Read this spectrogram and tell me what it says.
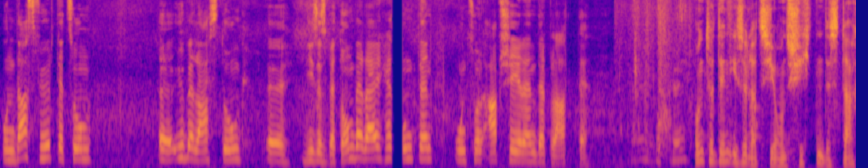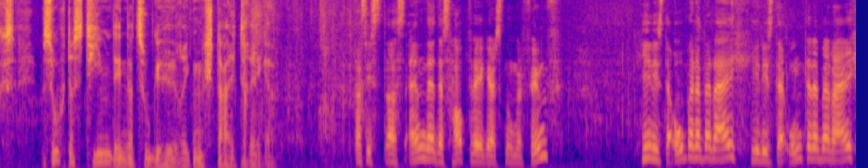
und das führte zur äh, Überlastung äh, dieses Betonbereiches unten und zum Abscheren der Platte. Okay. Unter den Isolationsschichten des Dachs sucht das Team den dazugehörigen Stahlträger. Das ist das Ende des Hauptträgers Nummer 5. Hier ist der obere Bereich, hier ist der untere Bereich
